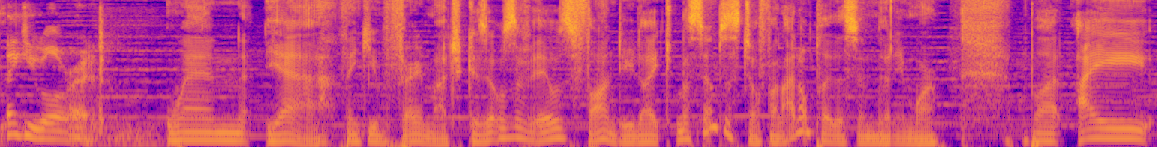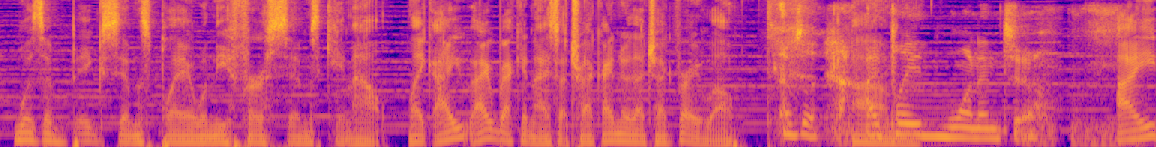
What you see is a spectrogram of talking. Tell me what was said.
Thank you, Will Wright. when yeah thank you very much because it was it was fun dude. Like the sims is still fun. I don't play the sims anymore. But i was a big sims player when the first sims came out. Like i i recognize that track. I know that track very well. Absolutely. I Um, played one and two. i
